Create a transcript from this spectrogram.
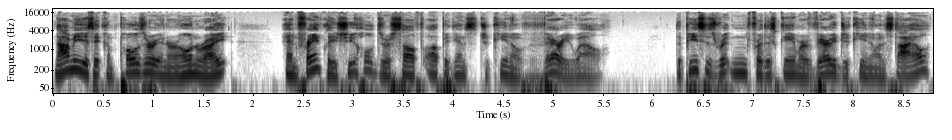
Nami is a composer in her own right, and frankly, she holds herself up against Giacchino very well. The pieces written for this game are very Giacchino in style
